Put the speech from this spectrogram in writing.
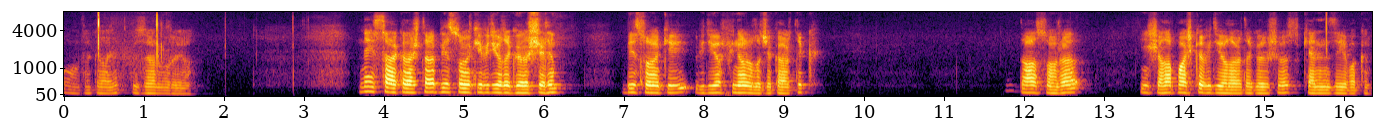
Orada gayet güzel vuruyor. Neyse arkadaşlar bir sonraki videoda görüşelim. Bir sonraki video final olacak artık. Daha sonra inşallah başka videolarda görüşürüz. Kendinize iyi bakın.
